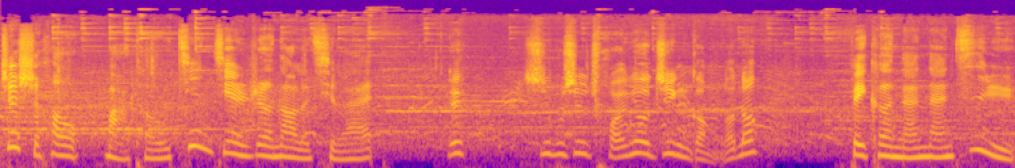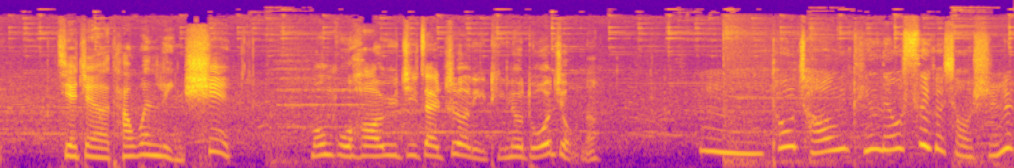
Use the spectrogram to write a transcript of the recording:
这时候，码头渐渐热闹了起来。哎，是不是船要进港了呢？贝克喃喃自语。接着，他问领事：“蒙古号预计在这里停留多久呢？”“嗯，通常停留四个小时，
